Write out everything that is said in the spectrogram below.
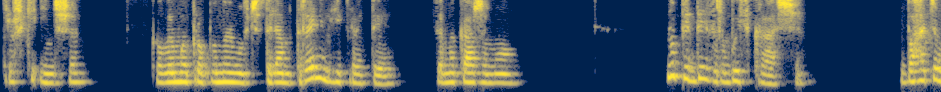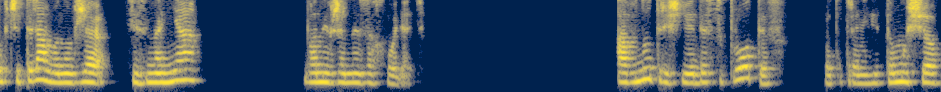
трошки інше. Коли ми пропонуємо вчителям тренінги пройти, це ми кажемо: ну, піди, зробись краще. Багатьом вчителям воно вже ці знання, вони вже не заходять. А внутрішньо йде супротив проти тренінгів, тому що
